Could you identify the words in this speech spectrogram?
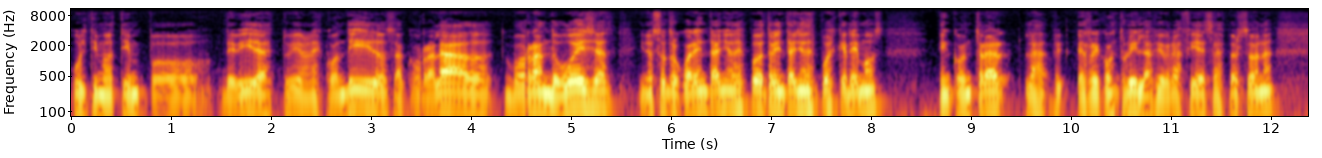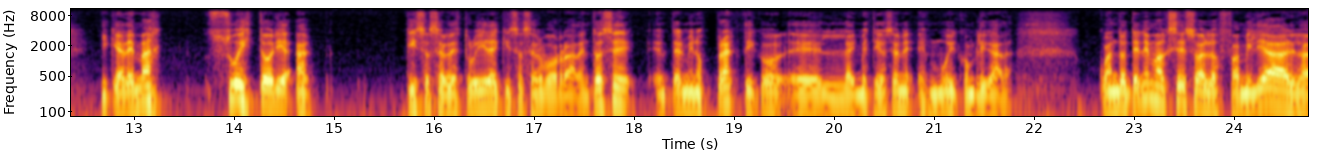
último tiempo de vida estuvieron escondidos, acorralados, borrando huellas, y nosotros 40 años después o 30 años después queremos encontrar, las, eh, reconstruir las biografías de esas personas y que además su historia ha- quiso ser destruida y quiso ser borrada. Entonces, en términos prácticos, eh, la investigación es- es muy complicada. Cuando tenemos acceso a los familiares a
